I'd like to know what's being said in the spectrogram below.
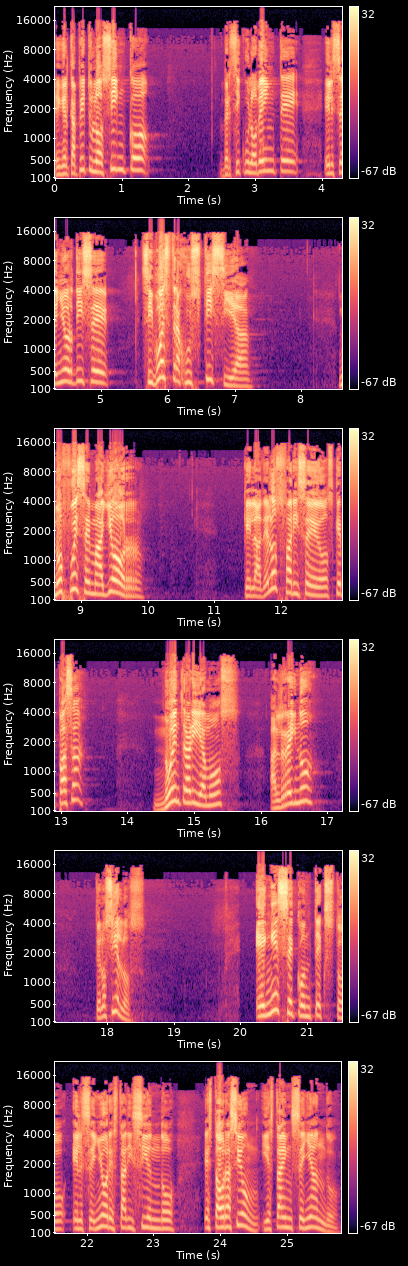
En el capítulo 5, versículo 20, el Señor dice, si vuestra justicia no fuese mayor que la de los fariseos, ¿qué pasa? No entraríamos al reino de los cielos. En ese contexto el Señor está diciendo esta oración y está enseñando.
